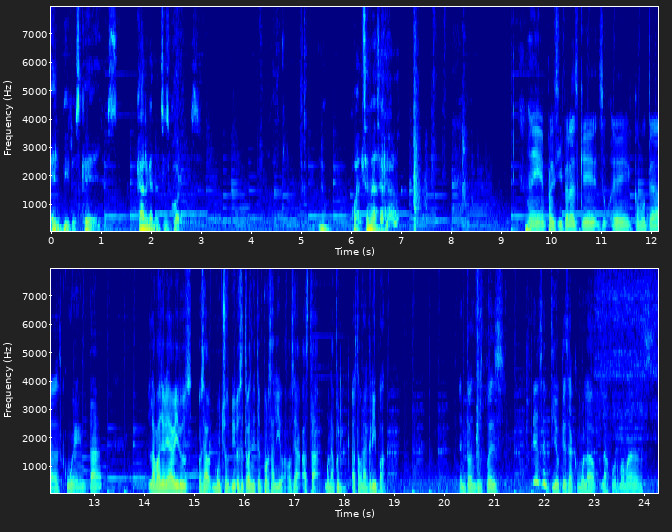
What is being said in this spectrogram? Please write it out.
el virus que ellos cargan en sus cuerpos. Lo cual se me hace raro. Eh, pues sí, pero es que, eh, como te das cuenta, la mayoría de virus, o sea, muchos virus se transmiten por saliva, o sea, hasta una, hasta una gripa. Entonces, pues, tiene sentido que sea como la, la forma más,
